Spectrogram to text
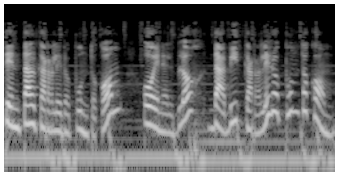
dentalcarralero.com o en el blog davidcarralero.com.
